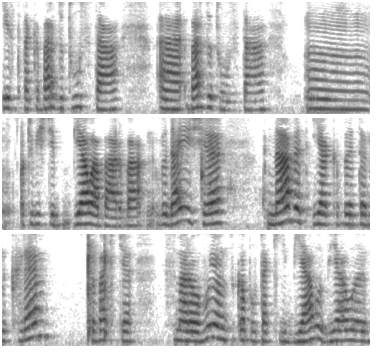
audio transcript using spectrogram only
jest taka bardzo tłusta, e, bardzo tłusta. Mm, oczywiście biała barwa. Wydaje się, nawet jakby ten krem, zobaczcie, wsmarowując go był taki biały, biały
